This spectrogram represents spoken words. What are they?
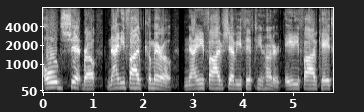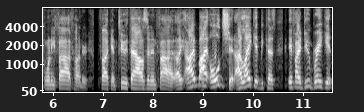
old shit, bro. 95 Camaro, 95 Chevy 1500, 85 K2500, fucking 2005. Like I buy old shit. I like it because if I do break it,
